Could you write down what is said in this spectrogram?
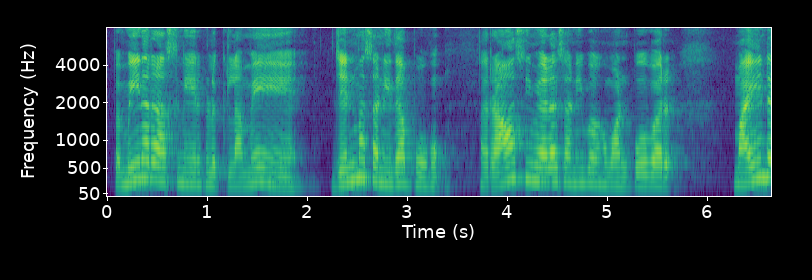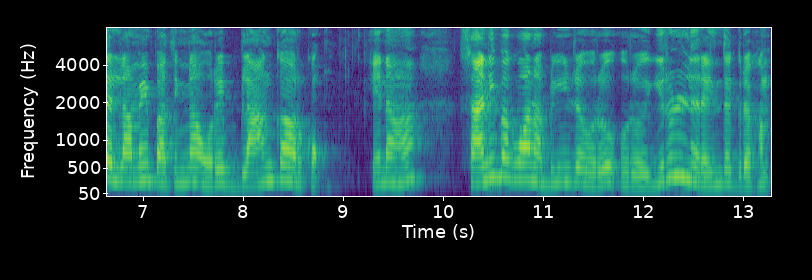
இப்போ மீனராசி நேர்களுக்கு எல்லாமே ஜென்ம சனி தான் போகும். ராசி மேலே சனி பகவான் போவார். மைண்ட் எல்லாமே பார்த்திங்கன்னா ஒரே பிளாங்காக இருக்கும். ஏன்னா சனி பகவான் அப்படின்ற ஒரு ஒரு இருள் நிறைந்த கிரகம்.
